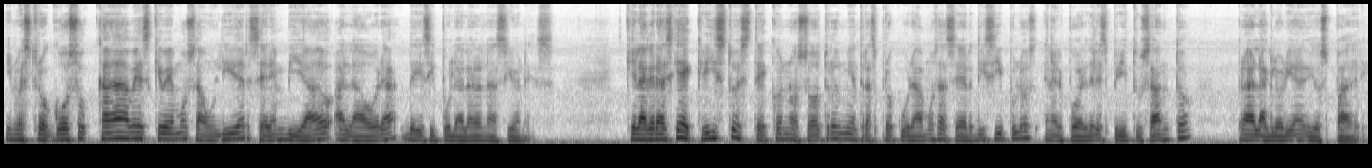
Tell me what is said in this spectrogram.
y nuestro gozo cada vez que vemos a un líder ser enviado a la hora de discipular a las naciones. Que la gracia de Cristo esté con nosotros mientras procuramos hacer discípulos en el poder del Espíritu Santo para la gloria de Dios Padre.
